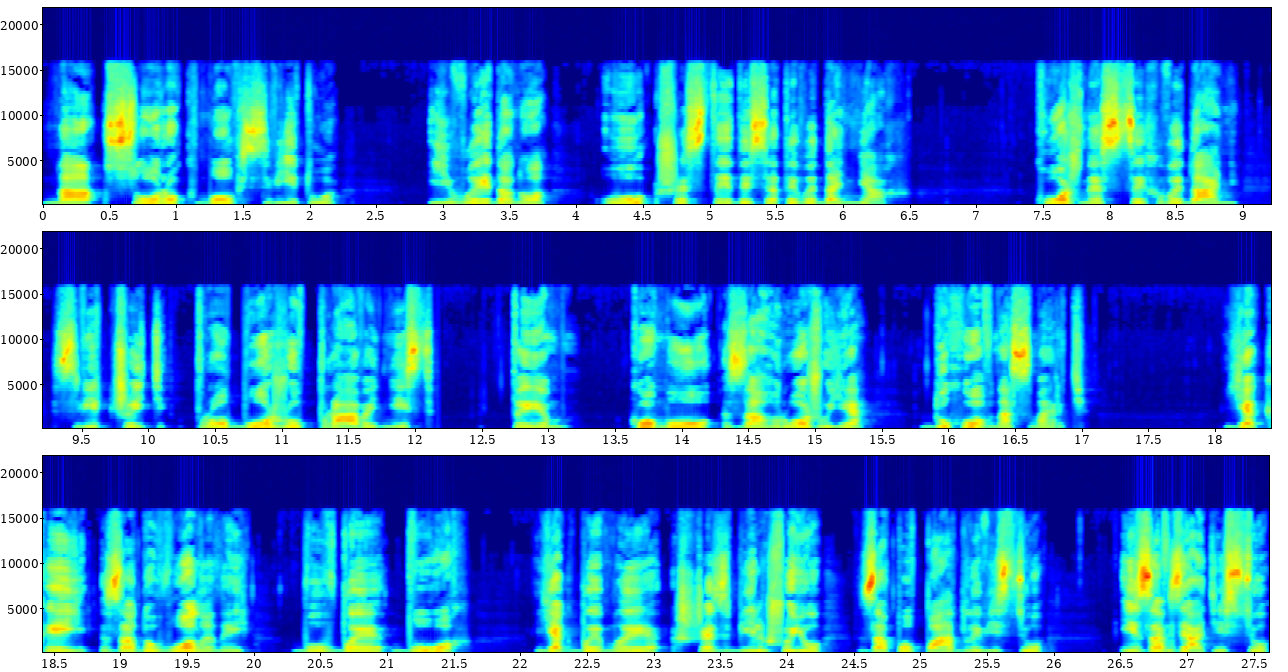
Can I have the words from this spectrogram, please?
на 40 мов світу і видано у 60 виданнях. Кожне з цих видань свідчить про Божу праведність тим, кому загрожує духовна смерть. Який задоволений був би Бог, якби ми ще з більшою запопадливістю і завзятістю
